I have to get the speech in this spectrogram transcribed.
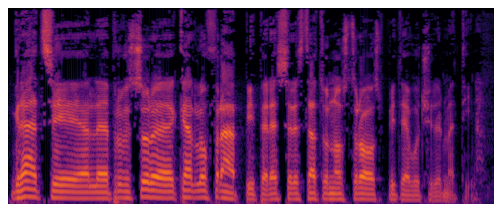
Grazie al professor Carlo Frappi per essere stato nostro ospite a Voci del Mattino.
